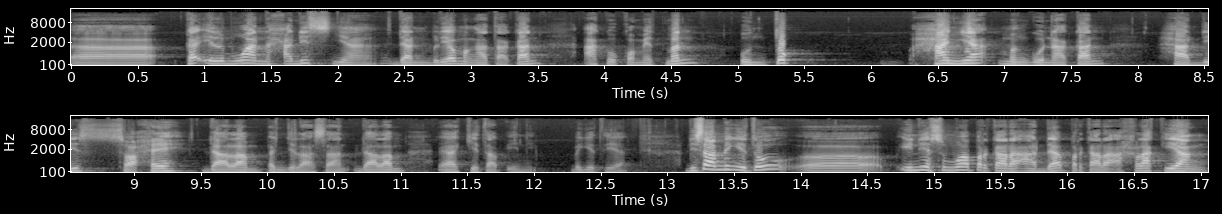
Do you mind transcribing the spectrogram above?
uh, keilmuan hadisnya dan beliau mengatakan aku komitmen untuk hanya menggunakan hadis sahih dalam penjelasan dalam uh, kitab ini. Begitu ya. Di samping itu uh, ini semua perkara ada perkara akhlak yang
